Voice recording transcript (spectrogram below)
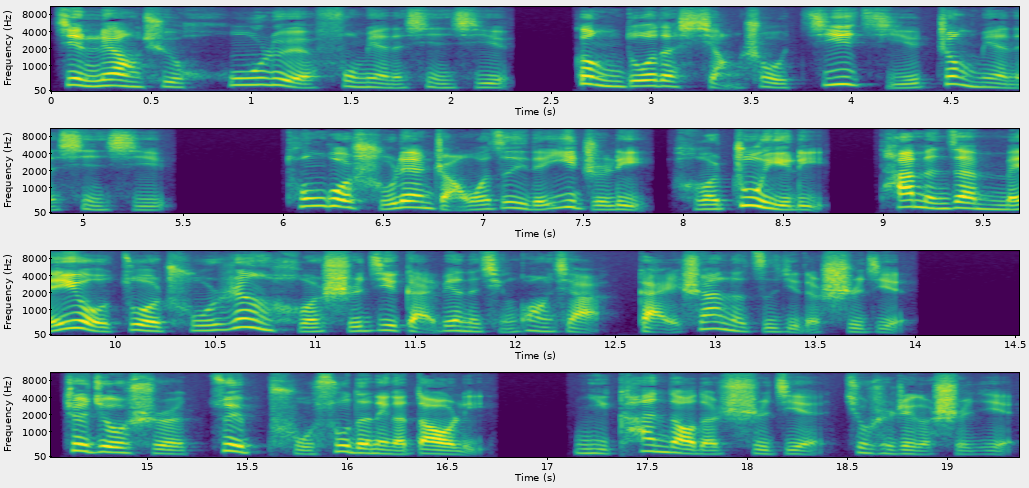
尽量去忽略负面的信息，更多的享受积极正面的信息。通过熟练掌握自己的意志力和注意力，他们在没有做出任何实际改变的情况下，改善了自己的世界。这就是最朴素的那个道理：你看到的世界就是这个世界。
